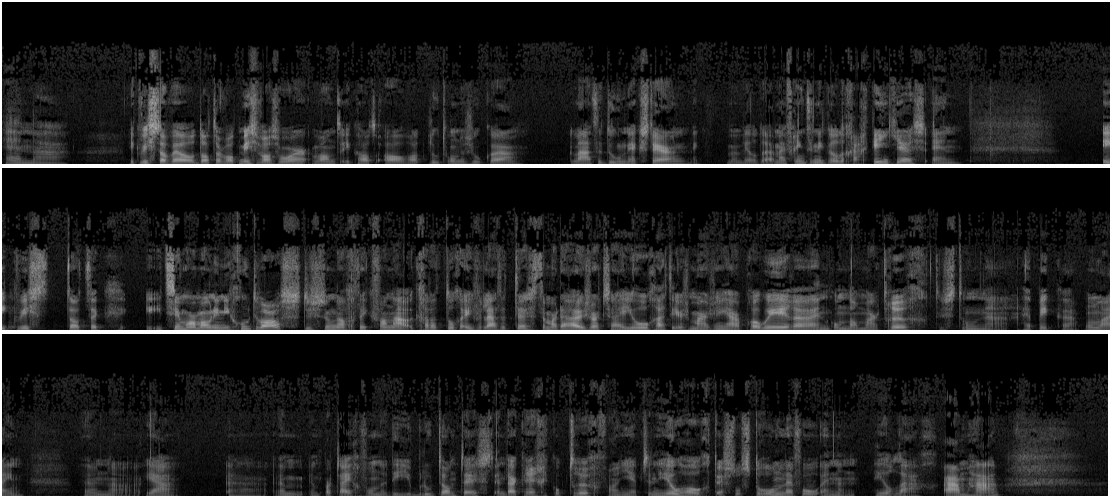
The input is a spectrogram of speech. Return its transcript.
En uh, ik wist al wel dat er wat mis was hoor, want ik had al wat bloedonderzoeken laten doen extern. Ik, wilde, mijn vriend en ik wilden graag kindjes en ik wist dat ik iets in mijn hormonen niet goed was. Dus toen dacht ik van, nou, ik ga dat toch even laten testen. Maar de huisarts zei, joh, ga het eerst maar eens een jaar proberen en kom dan maar terug. Dus toen uh, heb ik online een, uh, ja, een, een, partij gevonden die je bloed dan test. En daar kreeg ik op terug van, je hebt een heel hoog testosteronlevel en een heel laag AMH.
